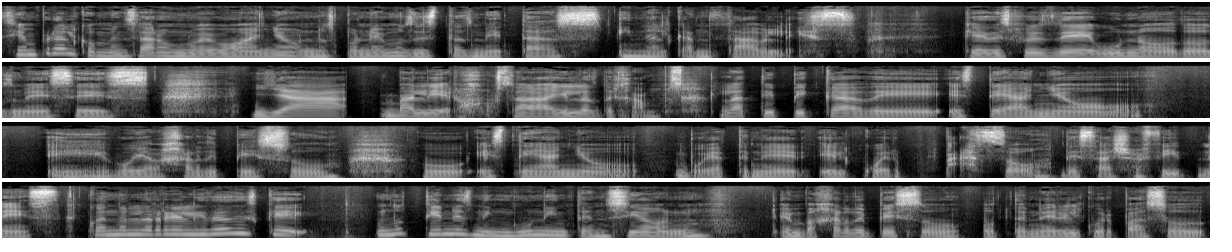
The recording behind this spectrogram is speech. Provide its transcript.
Siempre al comenzar un nuevo año nos ponemos estas metas inalcanzables que después de uno o dos meses ya valieron, o sea, ahí las dejamos. La típica de este año eh, voy a bajar de peso o este año voy a tener el cuerpazo de Sasha Fitness, cuando la realidad es que no tienes ninguna intención en bajar de peso o tener el cuerpazo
